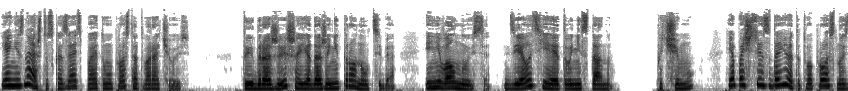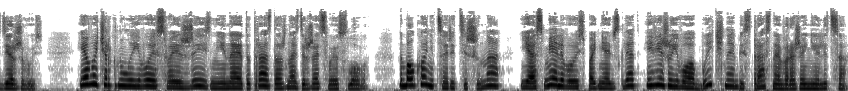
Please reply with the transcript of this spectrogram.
Я не знаю, что сказать, поэтому просто отворачиваюсь. Ты дрожишь, а я даже не тронул тебя. И не волнуйся, делать я этого не стану. Почему? Я почти задаю этот вопрос, но сдерживаюсь. Я вычеркнула его из своей жизни и на этот раз должна сдержать свое слово. На балконе царит тишина, я осмеливаюсь поднять взгляд и вижу его обычное бесстрастное выражение лица.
